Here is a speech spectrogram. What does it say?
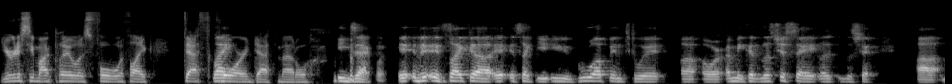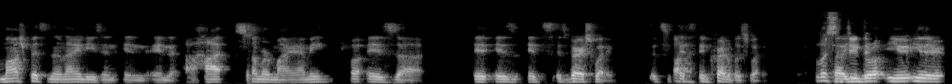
you're gonna see my playlist full with like deathcore like, and death metal. exactly. It, it's like uh, it's like you, you grew up into it, uh, or I mean, let's just say, let's say, uh, mosh pits in the '90s in in, in a hot summer Miami uh, is uh it is it's it's very sweaty. It's uh, it's incredibly sweaty. Listen, so dude, you, you either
